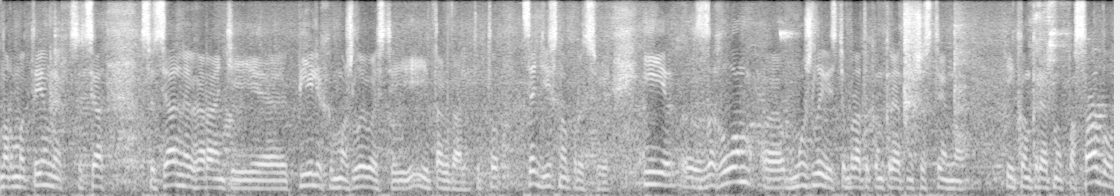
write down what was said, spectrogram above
Нормативних, соціа- соціальних гарантій, пільг, можливостей і, так далі. Тобто це дійсно працює. І загалом е, можливість обрати конкретну частину і конкретну посаду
